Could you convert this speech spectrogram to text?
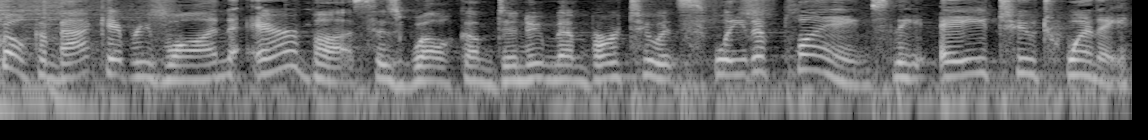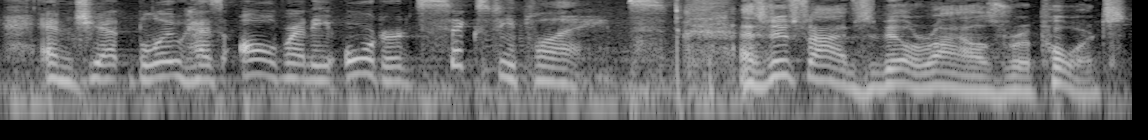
Welcome back, everyone. Airbus has welcomed a new member to its fleet of planes, the A220, and JetBlue has already ordered 60 planes. As News 5's Bill Riales reports,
